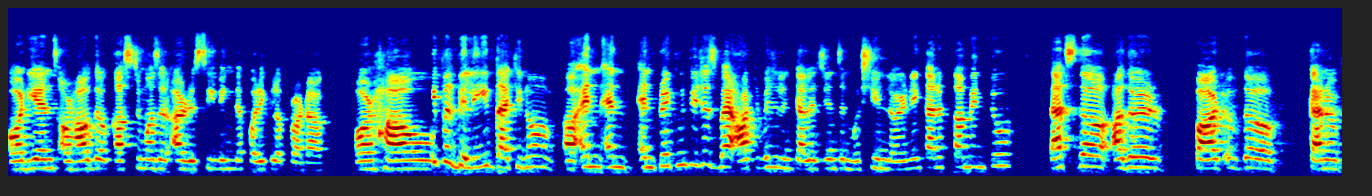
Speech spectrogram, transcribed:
audience or how the customers are, are receiving the particular product or how people believe that you know uh, and and and breaking futures where artificial intelligence and machine learning kind of come into that's the other part of the kind of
